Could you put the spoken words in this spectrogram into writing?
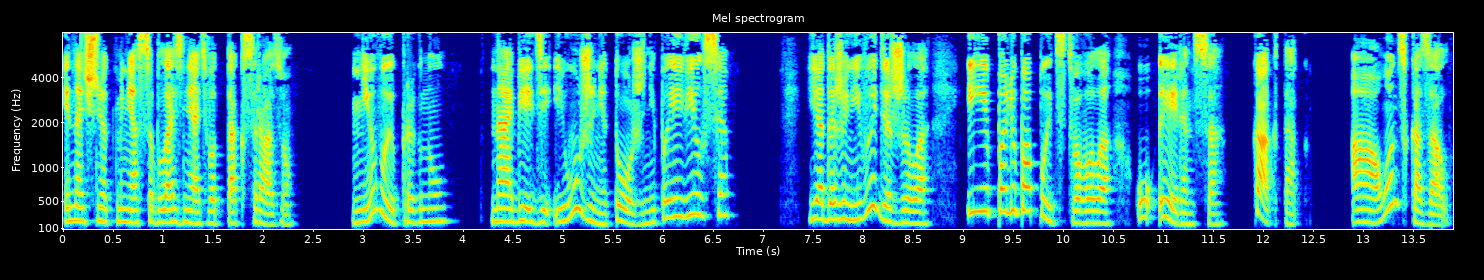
и начнет меня соблазнять вот так сразу, не выпрыгнул. На обеде и ужине тоже не появился. Я даже не выдержала и полюбопытствовала у Эринса. Как так? А он сказал,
